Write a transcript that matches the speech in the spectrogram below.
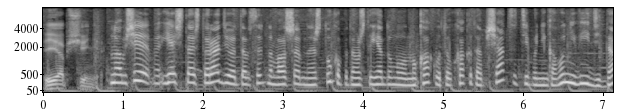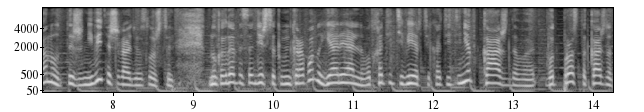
и общение. Ну, вообще, я считаю, что радио это абсолютно волшебная штука, потому что я думала, ну как вот как это общаться, типа никого не видеть, да? Ну, ты же не видишь радиослушатель. Но когда ты садишься к микрофону, я реально, вот хотите верьте, хотите нет, каждого, вот просто каждого.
